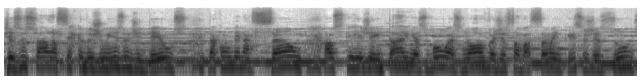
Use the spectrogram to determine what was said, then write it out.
Jesus fala acerca do juízo de Deus, da condenação aos que rejeitarem as boas novas de salvação em Cristo Jesus.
